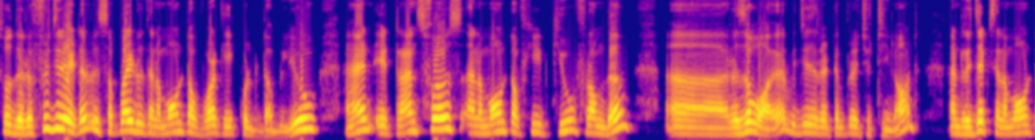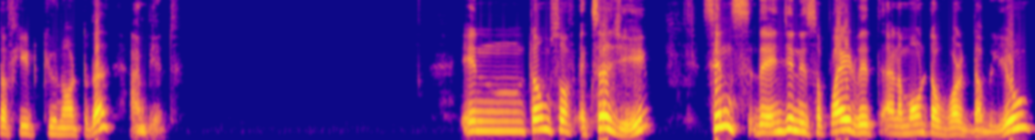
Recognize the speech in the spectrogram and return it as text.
So, the refrigerator is supplied with an amount of work equal to W and it transfers an amount of heat Q from the uh, reservoir which is at a temperature T naught and rejects an amount of heat Q naught to the ambient. In terms of exergy, since the engine is supplied with an amount of work W,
